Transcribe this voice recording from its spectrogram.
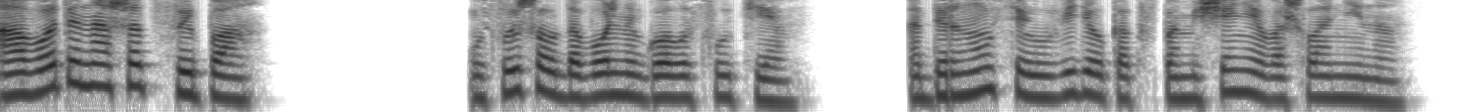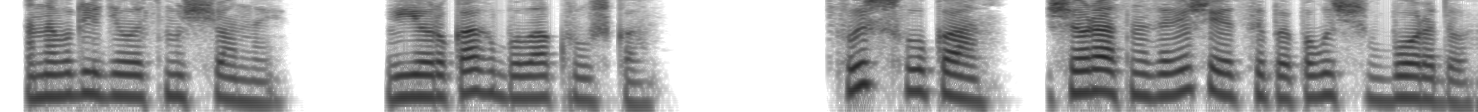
«А вот и наша цыпа!» Услышал довольный голос Луки. Обернулся и увидел, как в помещение вошла Нина. Она выглядела смущенной. В ее руках была кружка. «Слышишь, Лука, еще раз назовешь ее цыпой, получишь в бороду»,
